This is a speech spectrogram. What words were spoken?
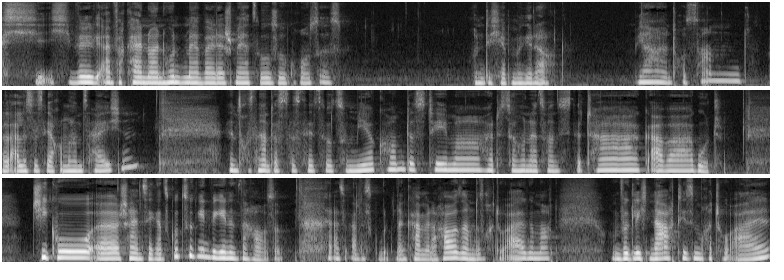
ich, ich will einfach keinen neuen Hund mehr, weil der Schmerz so, so groß ist. Und ich habe mir gedacht, ja, interessant, weil alles ist ja auch immer ein Zeichen. Interessant, dass das jetzt so zu mir kommt, das Thema. Heute ist der 120. Tag, aber gut. Chico äh, scheint es ja ganz gut zu gehen. Wir gehen jetzt nach Hause. Also alles gut. Und dann kamen wir nach Hause, haben das Ritual gemacht. Und wirklich nach diesem Ritual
